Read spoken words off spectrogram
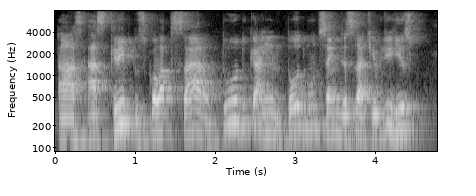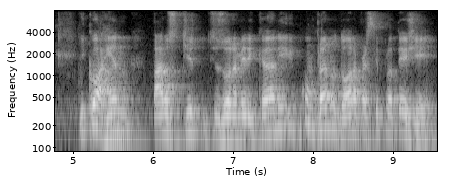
as, as criptos colapsaram, tudo caindo, todo mundo saindo desses ativos de risco e correndo para do Tesouro Americano e comprando dólar para se proteger.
